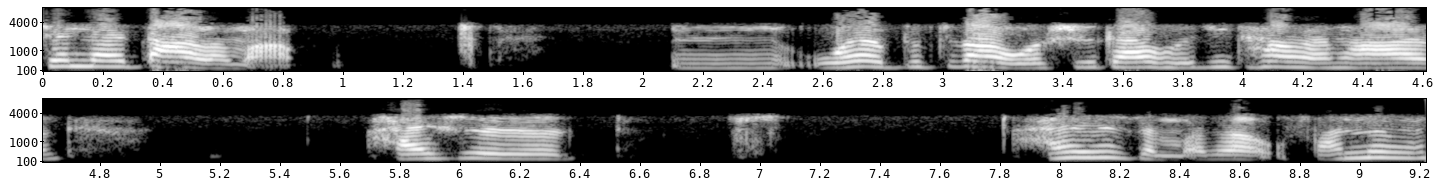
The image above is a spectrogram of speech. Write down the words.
现在大了嘛，嗯，我也不知道我是该回去看看他，还是还是怎么的。反正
